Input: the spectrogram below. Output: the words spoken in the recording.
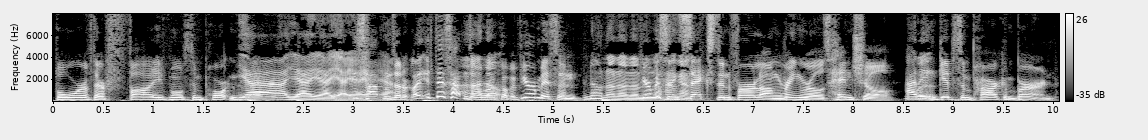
four of their five most important. Yeah, players. yeah, yeah, yeah. This yeah, happens yeah. at like if this happens at a World no. Cup. If you're missing, No, no, no, no, If you're no, missing. Sexton, Furlong, Ringrose, Henshaw, add in Well- Gibson, Park, and Byrne.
